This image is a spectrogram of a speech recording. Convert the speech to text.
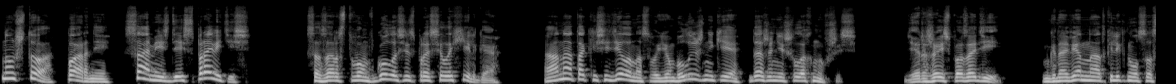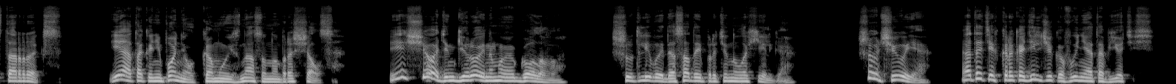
«Ну что, парни, сами здесь справитесь?» С озорством в голосе спросила Хельга, а она так и сидела на своем булыжнике, даже не шелохнувшись. «Держись позади!» Мгновенно откликнулся Старрекс. Я так и не понял, к кому из нас он обращался. «Еще один герой на мою голову!» С шутливой досадой протянула Хельга. «Шучу я. От этих крокодильчиков вы не отобьетесь».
